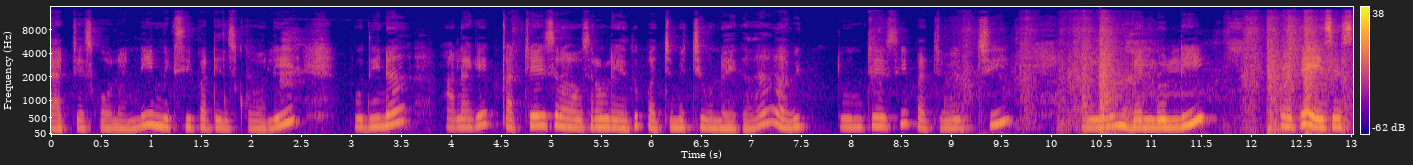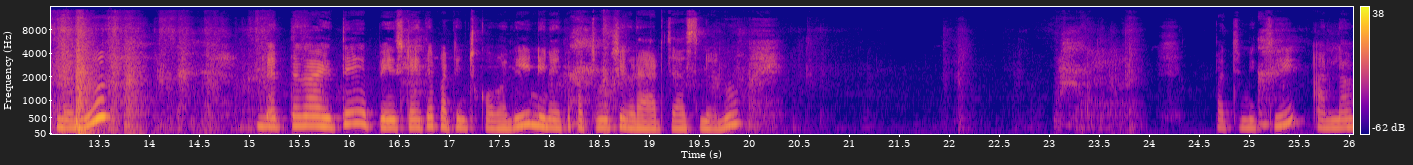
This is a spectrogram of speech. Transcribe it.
యాడ్ చేసుకోవాలండి. మిక్సీ పట్టించుకోవాలి. పుదీనా అలాగే కట్ చేసిన అవసరం లేదు. పచ్చిమిర్చి ఉన్నాయి కదా అవి తుంచేసి పచ్చిమిర్చి అల్లం వెల్లుల్లి అయితే వేసేస్తున్నాను మెత్తగా అయితే పేస్ట్ అయితే పట్టించుకోవాలి. నేనైతే పచ్చిమిర్చి ఇక్కడ యాడ్ చేస్తున్నాను. పచ్చిమిర్చి అల్లం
